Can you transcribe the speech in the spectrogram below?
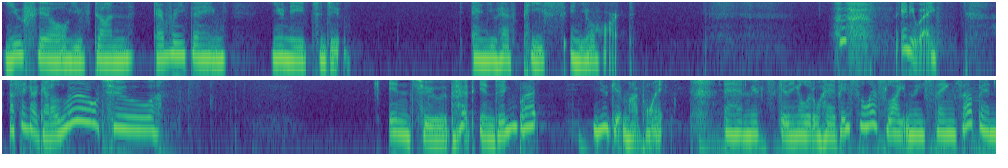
you feel you've done everything you need to do and you have peace in your heart. anyway, I think I got a little too into that ending, but you get my point. And it's getting a little heavy, so let's lighten these things up and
